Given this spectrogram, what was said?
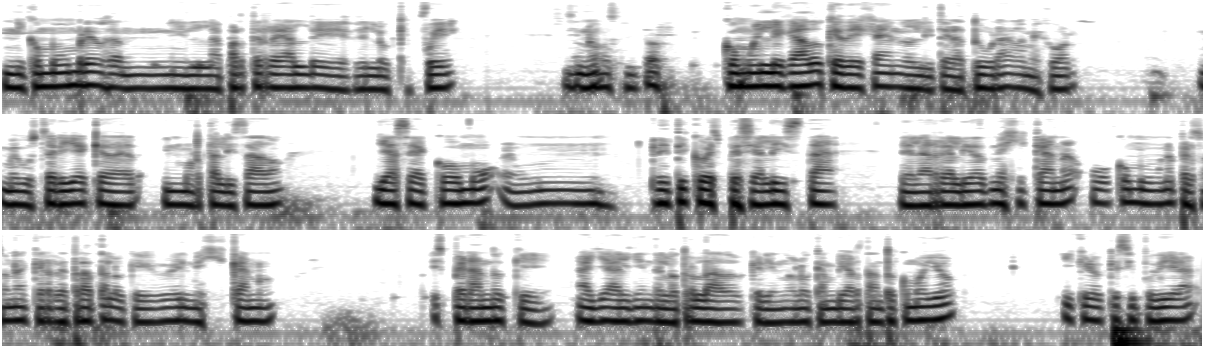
ni como hombre, o sea, ni la parte real de, lo que fue, sino, como escritor. Como el legado que deja en la literatura, a lo mejor. Me gustaría quedar inmortalizado, ya sea como un crítico especialista de la realidad mexicana o como una persona que retrata lo que vive el mexicano, esperando que haya alguien del otro lado queriéndolo cambiar tanto como yo. Y creo que si pudiera,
